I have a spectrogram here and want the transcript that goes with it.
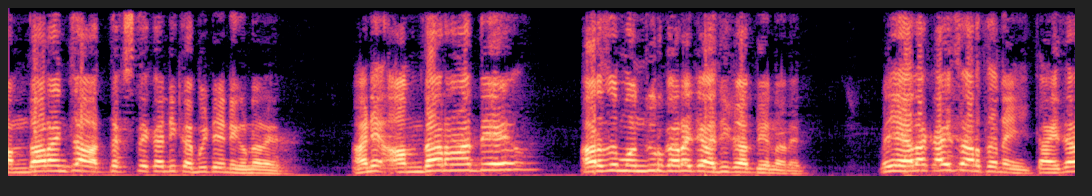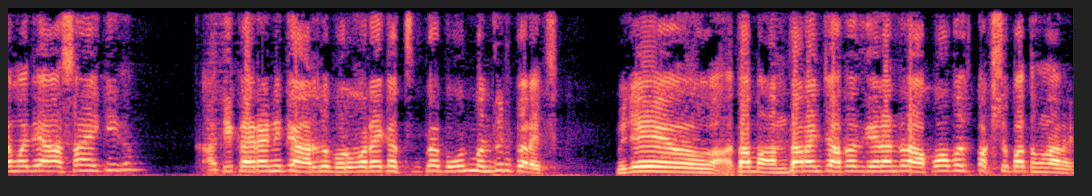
आमदारांच्या अध्यक्षतेखाली कमिटी निघणार आहेत. आणि आमदारांना ते अर्ज मंजूर करायचे अधिकार देणार आहेत. म्हणजे याला काहीच अर्थ नाही. कायद्यामध्ये असं आहे की अधिकाऱ्यांनी ते अर्ज बरोबर आहे का चुका बघून मंजूर करायचे. म्हणजे आता आमदारांच्या हातात गेल्यानंतर आपोआपच पक्षपात होणार आहे.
